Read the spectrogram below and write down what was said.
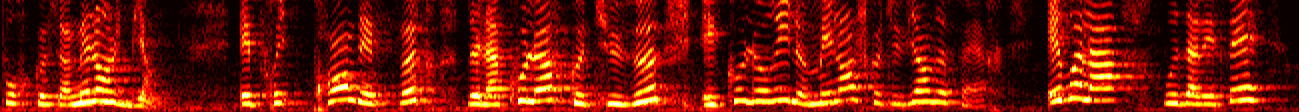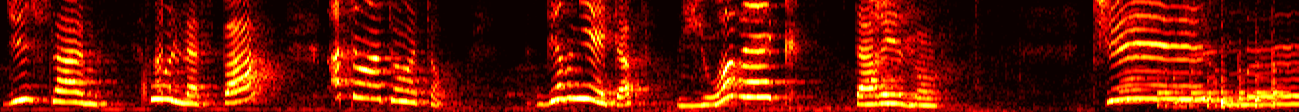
pour que ça mélange bien. Et puis, prends des feutres de la couleur que tu veux et colorie le mélange que tu viens de faire. Et voilà, vous avez fait du slime. Cool, n'est-ce pas? Attends, attends, attends. Dernière étape, joue avec. T'as raison. Tchuss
